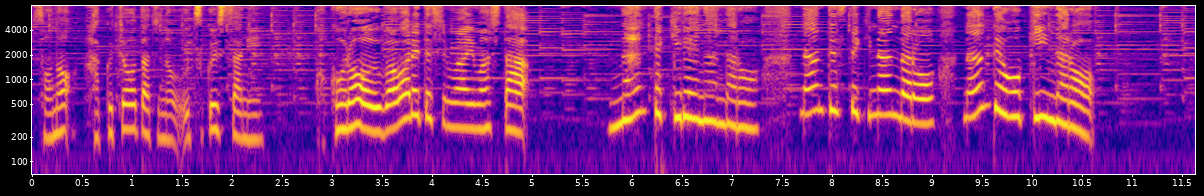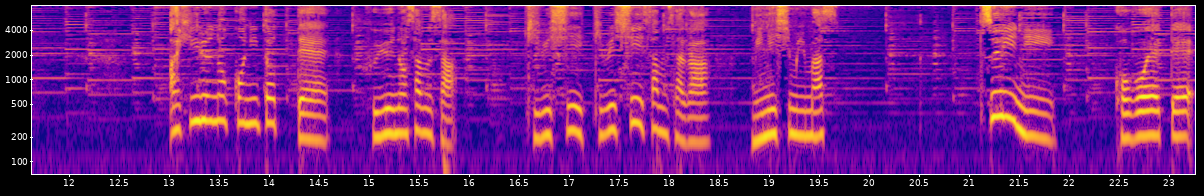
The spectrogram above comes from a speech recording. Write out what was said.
その白鳥たちの美しさに心を奪われてしまいました。なんて綺麗なんだろう。なんて素敵なんだろう。なんて大きいんだろう。アヒルの子にとって冬の寒さ、厳しい厳しい寒さが身に染みます。ついに凍えて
